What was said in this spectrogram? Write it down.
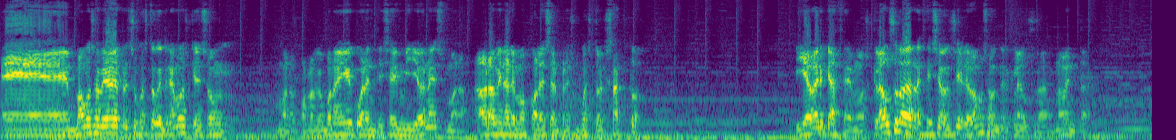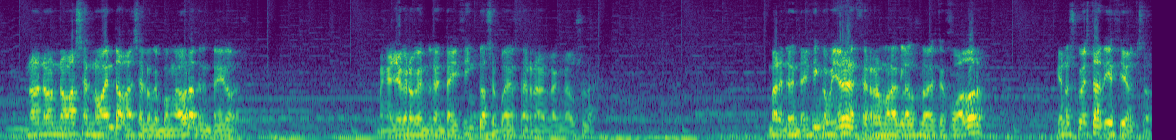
Eh, vamos a mirar el presupuesto que tenemos, que son... Bueno, por lo que pone ahí 46 millones. Bueno, ahora miraremos cuál es el presupuesto exacto. Y a ver qué hacemos. Cláusula de rescisión, sí, le vamos a meter cláusula, 90. No, no, no va a ser 90, va a ser lo que ponga ahora, 32. Venga, yo creo que en 35 se puede cerrar la cláusula. Vale, 35 millones, cerramos la cláusula de este jugador. que nos cuesta 18.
